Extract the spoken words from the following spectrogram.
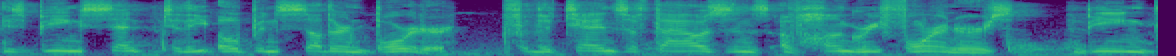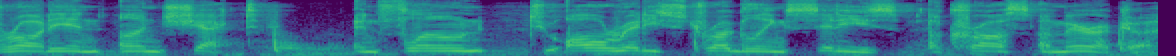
is being sent to the open southern border for the tens of thousands of hungry foreigners being brought in unchecked and flown to already struggling cities across America.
